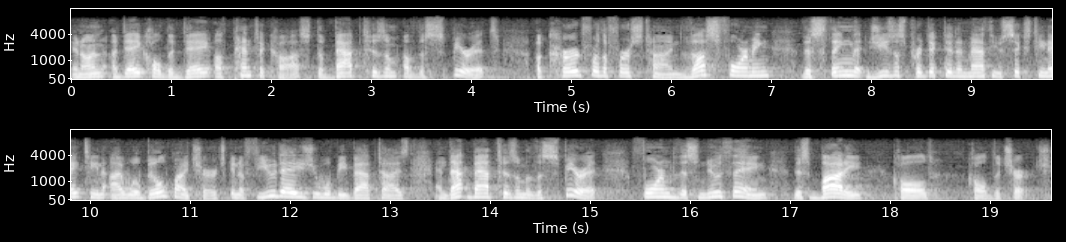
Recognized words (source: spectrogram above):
And on a day called the Day of Pentecost, the baptism of the Spirit occurred for the first time, thus forming this thing that Jesus predicted in Matthew 16, 18 I will build my church. In a few days you will be baptized. And that baptism of the Spirit formed this new thing, this body called, called the church.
